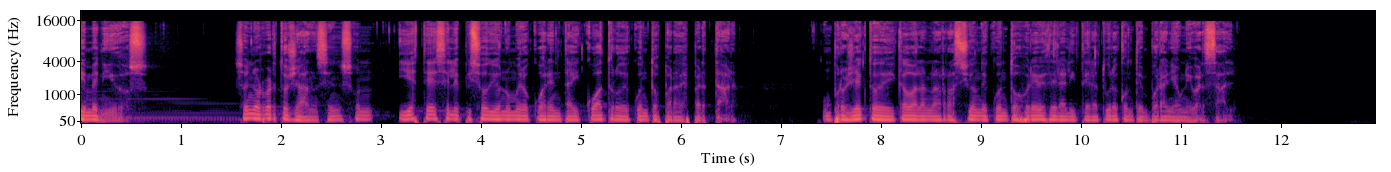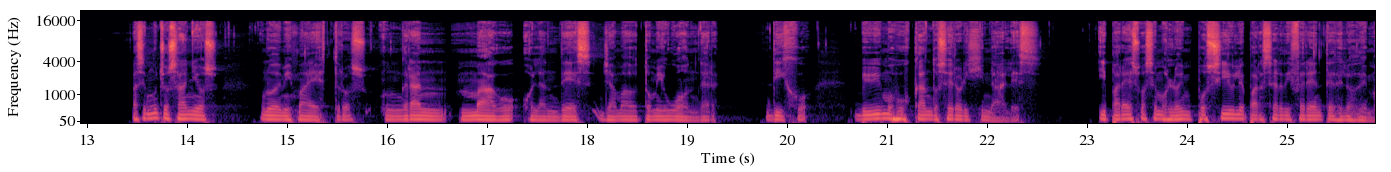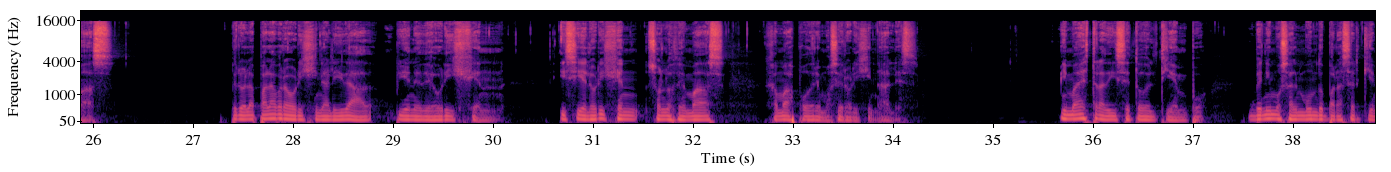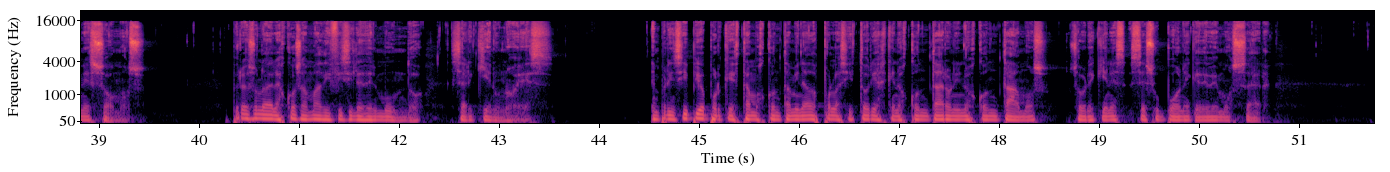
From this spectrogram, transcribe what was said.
Bienvenidos. Soy Norberto Jansenson y este es el episodio número 44 de Cuentos para despertar, un proyecto dedicado a la narración de cuentos breves de la literatura contemporánea universal. Hace muchos años, uno de mis maestros, un gran mago holandés llamado Tommy Wonder, dijo, vivimos buscando ser originales, y para eso hacemos lo imposible para ser diferentes de los demás. Pero la palabra originalidad viene de origen, y si el origen son los demás, jamás podremos ser originales. Mi maestra dice todo el tiempo, venimos al mundo para ser quienes somos, pero es una de las cosas más difíciles del mundo, ser quien uno es. En principio porque estamos contaminados por las historias que nos contaron y nos contamos sobre quienes se supone que debemos ser.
